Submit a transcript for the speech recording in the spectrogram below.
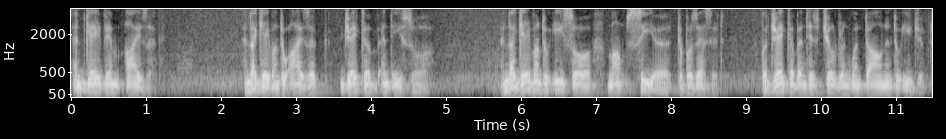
and gave him Isaac. And I gave unto Isaac Jacob and Esau. And I gave unto Esau Mount Seir to possess it. But Jacob and his children went down into Egypt.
